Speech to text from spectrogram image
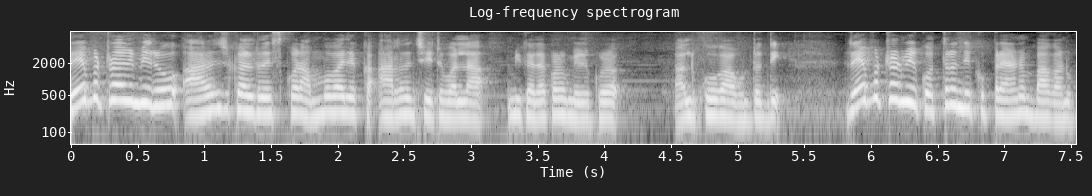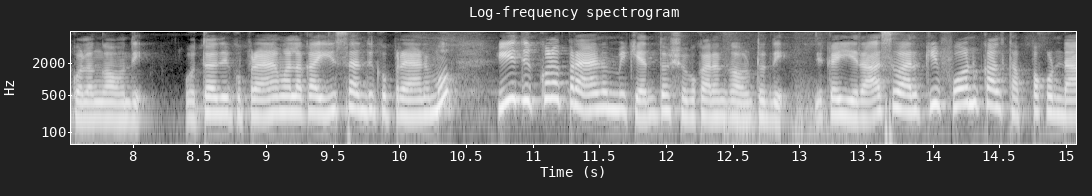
రేపటి రోజు మీరు ఆరెంజ్ కలర్ వేసుకొని అమ్మవారి యొక్క ఆరాధన చేయటం వల్ల మీకు అది కూడా మీరు కూడా అనుకువగా ఉంటుంది. రేపటి రోజు మీకు ఉత్తరం దిక్కు ప్రయాణం బాగా అనుకూలంగా ఉంది. ఉత్తర దిక్కు ప్రయాణం వల్ల ఈశాన్ దిక్కు ప్రయాణము ఈ దిక్కుల ప్రయాణం మీకు ఎంతో శుభకరంగా ఉంటుంది. ఇక ఈ రాశి వారికి ఫోన్ కాల్ తప్పకుండా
